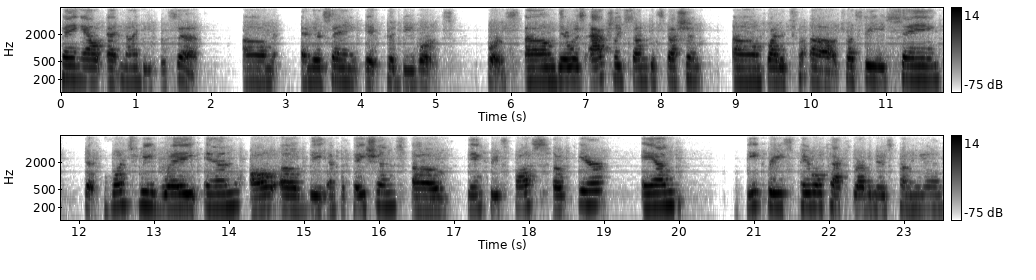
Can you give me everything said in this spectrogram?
paying out at 90%. Um, and they're saying it could be worse. Worse. Um, there was actually some discussion um, by the tr uh, trustees saying that once we weigh in all of the implications of the increased costs of care and decreased payroll tax revenues coming in,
